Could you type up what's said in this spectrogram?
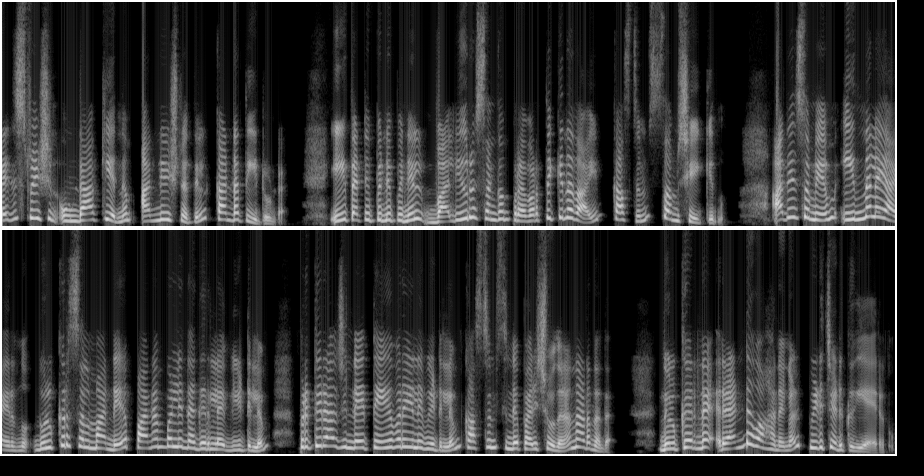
രജിസ്ട്രേഷൻ ഉണ്ടാക്കിയെന്നും അന്വേഷണത്തിൽ കണ്ടെത്തിയിട്ടുണ്ട്. ഈ തട്ടിപ്പിന് പിന്നിൽ വലിയൊരു സംഘം പ്രവർത്തിക്കുന്നതായും കസ്റ്റംസ് സംശയിക്കുന്നു. അതേസമയം ഇന്നലെയായിരുന്നു ദുൽഖർ സൽമാന്റെ പനമ്പള്ളി നഗറിലെ വീട്ടിലും പൃഥ്വിരാജിന്റെ തേവരയിലെ വീട്ടിലും കസ്റ്റംസിന്റെ പരിശോധന നടന്നത്. ദുൽഖറിന്റെ രണ്ട് വാഹനങ്ങൾ പിടിച്ചെടുക്കുകയായിരുന്നു.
